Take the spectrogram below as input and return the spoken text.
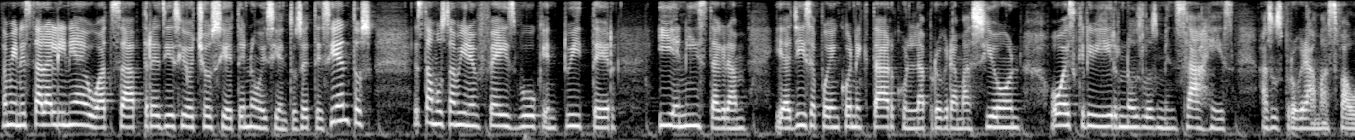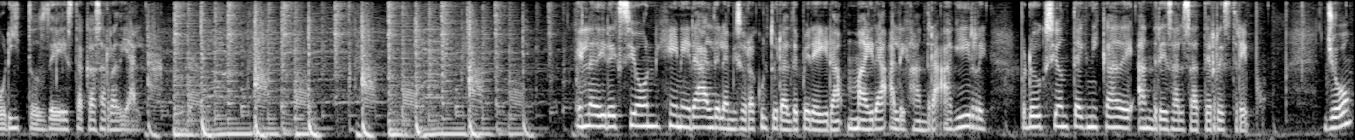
También está la línea de WhatsApp 318-7900-700. Estamos también en Facebook, en Twitter y en Instagram y allí se pueden conectar con la programación o escribirnos los mensajes a sus programas favoritos de esta casa radial. En la dirección general de la emisora cultural de Pereira, Mayra Alejandra Aguirre, producción técnica de Andrés Alzate Restrepo. Yo,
